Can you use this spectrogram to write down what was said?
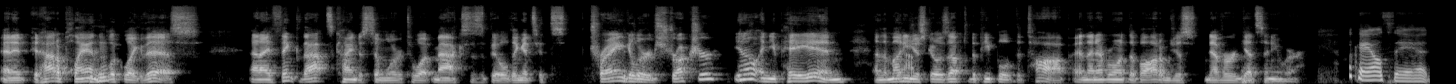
and it, it had a plan that Mhm. looked like this. And I think that's kind of similar to what Max is building. It's it's triangular in structure, you know, and you pay in, and the money just goes up to the people at the top, and then everyone at the bottom just never gets anywhere. Okay, I'll say it.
